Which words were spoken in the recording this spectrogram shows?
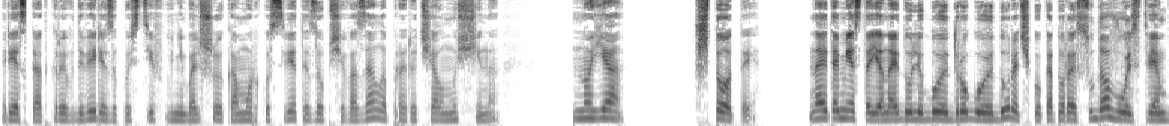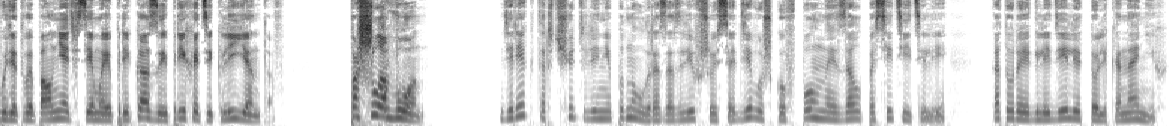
Резко открыв дверь и запустив в небольшую коморку свет из общего зала, прорычал мужчина. «Но я...» «Что ты? На это место я найду любую другую дурочку, которая с удовольствием будет выполнять все мои приказы и прихоти клиентов. Пошла вон!» Директор чуть ли не пнул разозлившуюся девушку в полный зал посетителей, которые глядели только на них.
